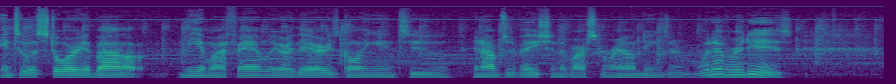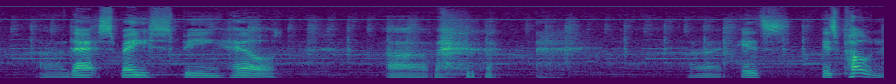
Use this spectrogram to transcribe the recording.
into a story about me and my family or there is going into an observation of our surroundings or whatever it is uh, that space being held uh, uh, it's it's potent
